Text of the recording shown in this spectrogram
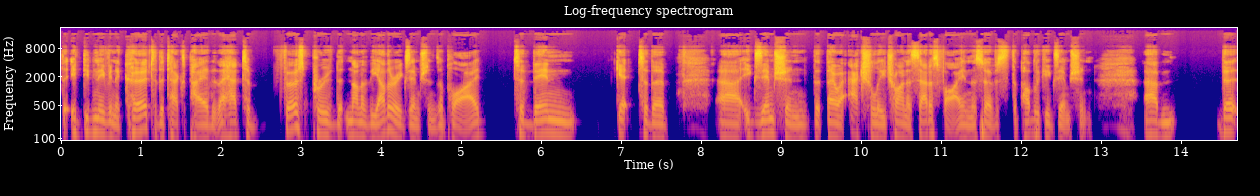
the, it didn't even occur to the taxpayer that they had to first prove that none of the other exemptions applied to then get to the uh, exemption that they were actually trying to satisfy in the service to the public exemption. Um, the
